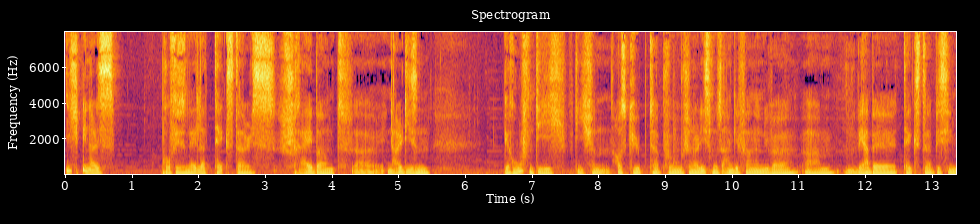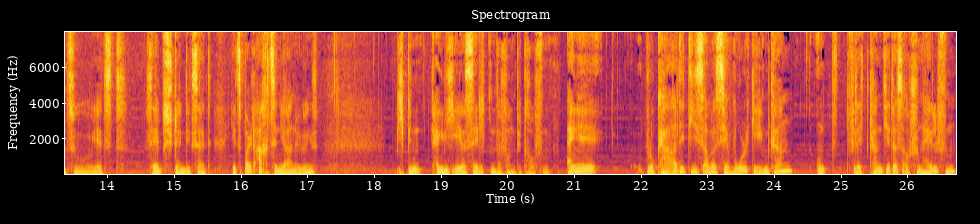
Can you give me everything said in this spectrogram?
Ich bin als professioneller Texter, als Schreiber und äh, in all diesen Berufen, die ich, die ich schon ausgeübt habe, vom Journalismus angefangen über ähm, Werbetexter bis hin zu jetzt selbstständig seit jetzt bald 18 Jahren übrigens. Ich bin eigentlich eher selten davon betroffen. Eine Blockade, die es aber sehr wohl geben kann, und vielleicht kann dir das auch schon helfen,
